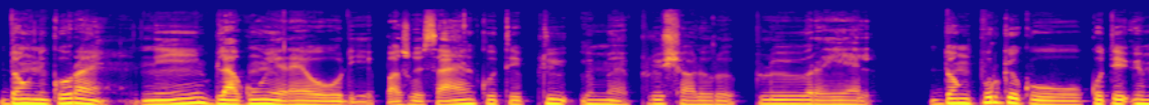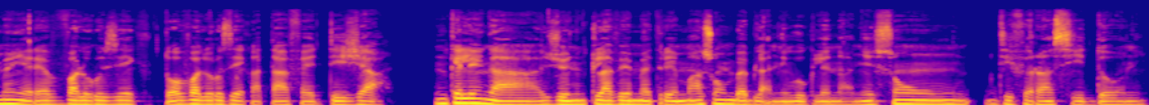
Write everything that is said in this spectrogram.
Donc ni courant ni blagoun est parce que ça a un côté plus humain plus chaleureux plus réel donc pour que le côté humain yɛrɛ valoriser tɔ valoriser ka taa fɛ déjà n kɛlen ka jeune clavier maître? Ma son bɛɛ bila niveau kelen na n ye son différencie dɔɔni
